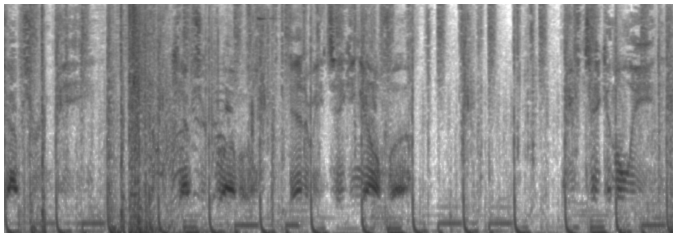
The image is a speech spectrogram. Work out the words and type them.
capturing B. We captured Bravo. Enemy taking Alpha. We've taken the lead.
